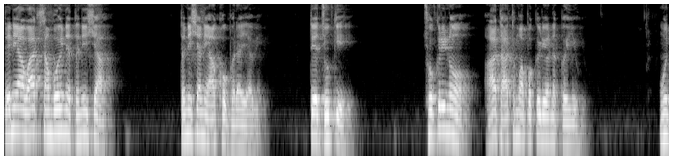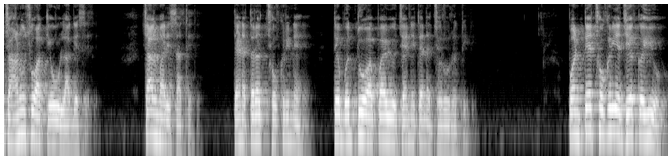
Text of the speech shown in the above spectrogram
તેની આ વાત સાંભળીને તનિષા, તનિષાની આંખો ભરાઈ આવી. તે ઝૂકી, છોકરીનો હાથ હાથમાં પકડ્યો અને કહ્યું, હું જાણું છું આ કેવું લાગે છે. ચાલ મારી સાથે. તેણે તરત છોકરીને તે બધું અપાવ્યું જેની તેને જરૂર હતી. પણ તે છોકરીએ જે કહ્યું,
